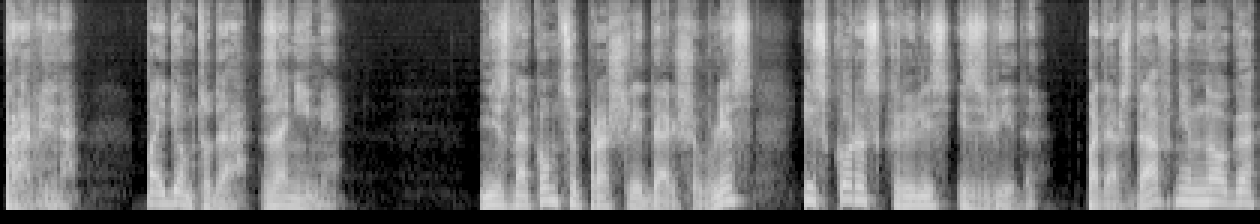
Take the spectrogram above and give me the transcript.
«Правильно. Пойдем туда, за ними». Незнакомцы прошли дальше в лес и скоро скрылись из вида. Подождав немного,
